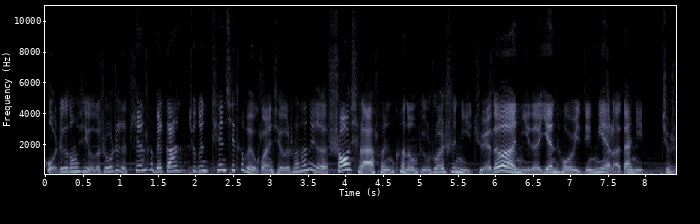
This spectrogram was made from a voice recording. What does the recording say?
火这个东西，有的时候这个天特别干，就跟天气特别有关系。有的时候它那个烧起来，很可能，比如说是你觉得你的烟头已经灭了，但你就是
